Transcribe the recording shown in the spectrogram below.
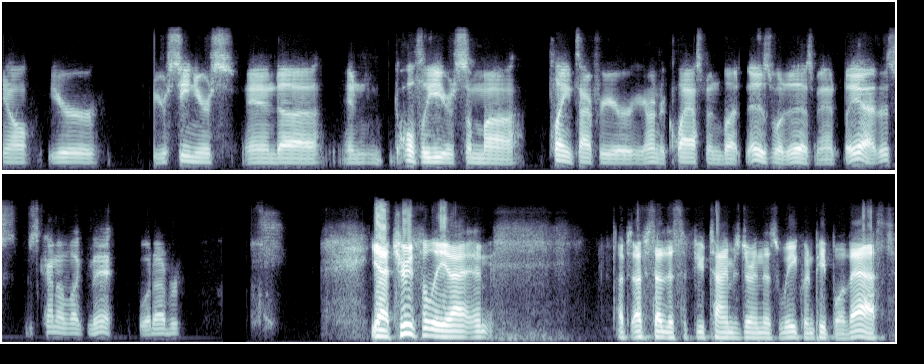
you know your your seniors and uh and hopefully you're some uh playing time for your your underclassmen. But it is what it is, man. But yeah, this is kind of like meh, whatever. Yeah, truthfully, I, and I've I've said this a few times during this week when people have asked.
